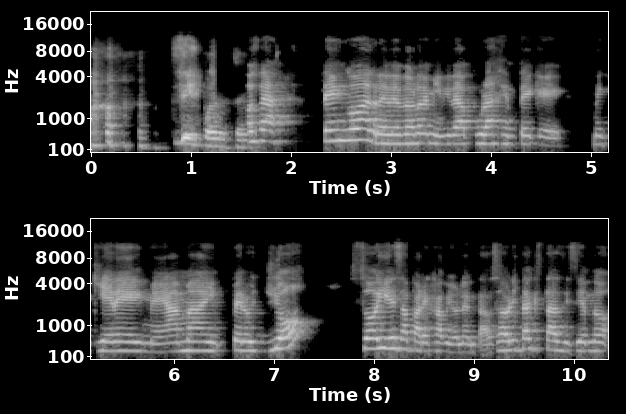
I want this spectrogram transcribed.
sí, puede ser. O sea, tengo alrededor de mi vida pura gente que me quiere y me ama, pero yo soy esa pareja violenta. O sea, ahorita que estás diciendo,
